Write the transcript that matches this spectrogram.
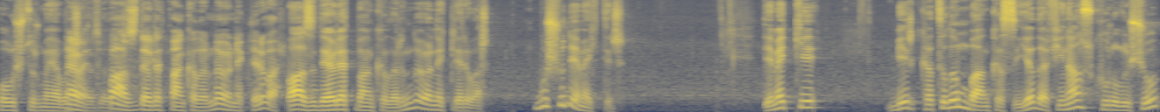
oluşturmaya başladılar. Evet bazı devlet bankalarında örnekleri var. Bazı devlet bankalarında örnekleri var. Bu şu demektir. Demek ki bir katılım bankası ya da finans kuruluşu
